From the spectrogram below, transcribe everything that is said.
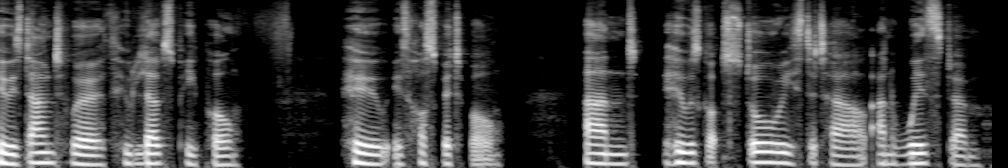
who is down to earth, who loves people, who is hospitable, and who has got stories to tell and wisdom,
